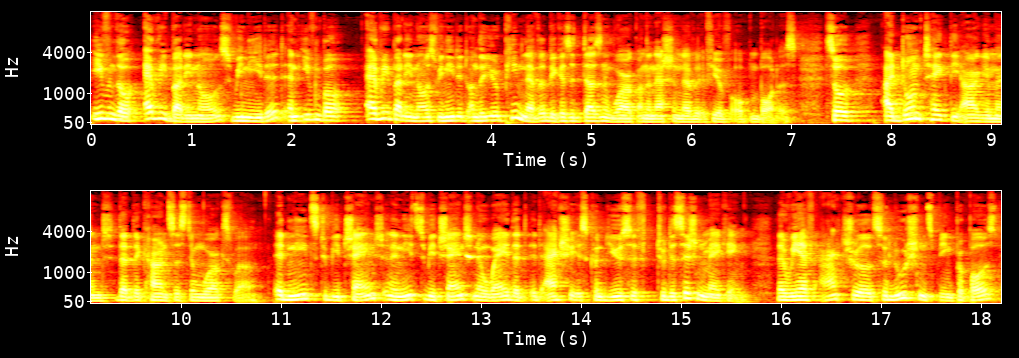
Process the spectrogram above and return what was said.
Even though everybody knows we need it, and even though everybody knows we need it on the European level because it doesn't work on the national level if you have open borders. So I don't take the argument that the current system works well. It needs to be changed, and it needs to be changed in a way that it actually is conducive to decision making, that we have actual solutions being proposed.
